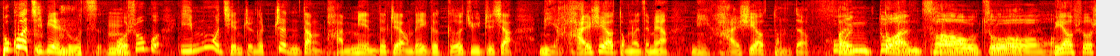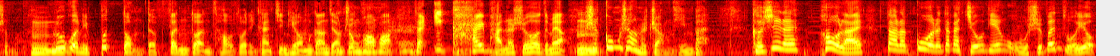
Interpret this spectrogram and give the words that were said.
不过即便如此，嗯我说过，以目前整个震荡盘面的这样的一个格局之下，你还是要懂得怎么样？你还是要懂得分段操作不要说什么，嗯如果你不懂得分段操作，你看今天我们刚刚讲中华化在一开盘的时候怎么样？嗯是攻上了涨停板。可是呢，后来到了过了大概九点五十分左右，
